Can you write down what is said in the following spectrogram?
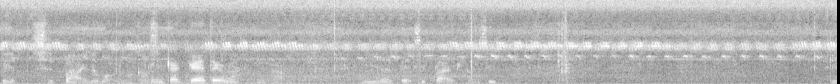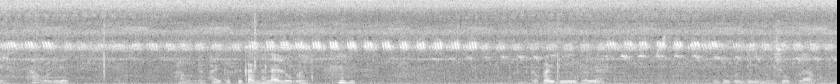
แปดสิบปลายแล้วบอกหรือว่าเก้าเป็นสิบแก่แก่ๆเติมนะนี่แหละแปดสิบปลายเก้าสิบแกเท่าเลยเท่าแล้วไผก็คือกันนั่นแหละลูกเอ้ยมันก็ไปดีเพิ่นแหละอยู่บนดีมีสุขแล้วท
